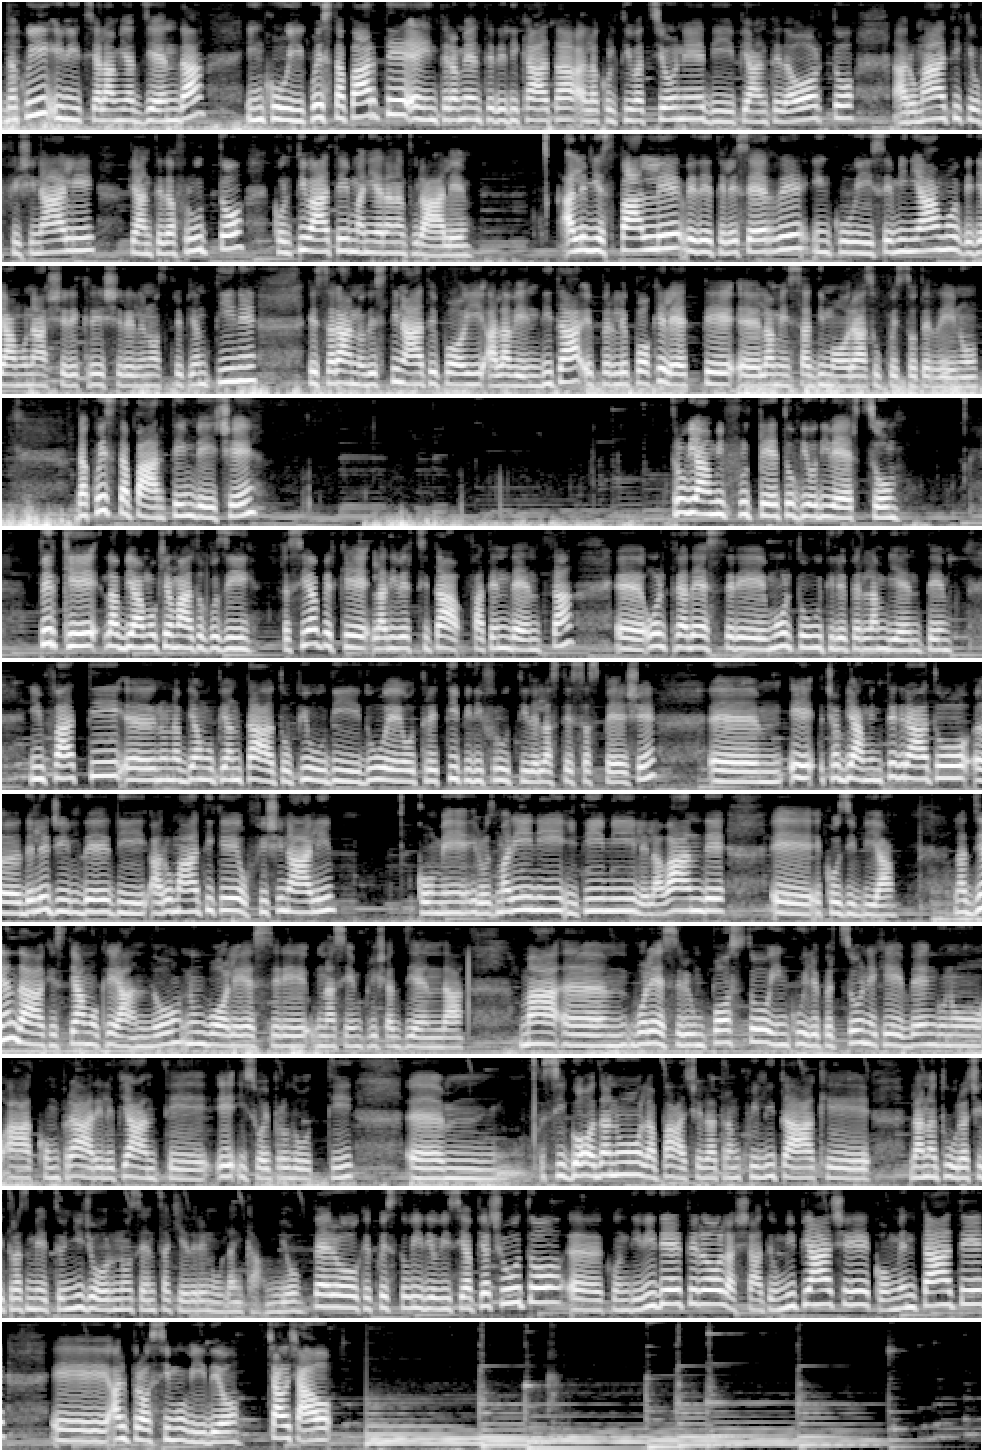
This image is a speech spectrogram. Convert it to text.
Da qui inizia la mia azienda in cui questa parte è interamente dedicata alla coltivazione di piante da orto, aromatiche, officinali, piante da frutto coltivate in maniera naturale. Alle mie spalle vedete le serre in cui seminiamo e vediamo nascere e crescere le nostre piantine che saranno destinate poi alla vendita e per le poche lette eh, la messa a dimora su questo terreno. Da questa parte invece troviamo il frutteto biodiverso. Perché l'abbiamo chiamato così? Sia perché la diversità fa tendenza, eh, oltre ad essere molto utile per l'ambiente. Infatti eh, non abbiamo piantato più di due o tre tipi di frutti della stessa specie eh, e ci abbiamo integrato eh, delle gilde di aromatiche officinali come i rosmarini, i timi, le lavande e, e così via. L'azienda che stiamo creando non vuole essere una semplice azienda, ma ehm, vuole essere un posto in cui le persone che vengono a comprare le piante e i suoi prodotti ehm, si godano la pace, la tranquillità che la natura ci trasmette ogni giorno senza chiedere nulla in cambio. Spero che questo video vi sia piaciuto, eh, condividetelo, lasciate un mi piace, commentate e al prossimo video. Ciao ciao!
